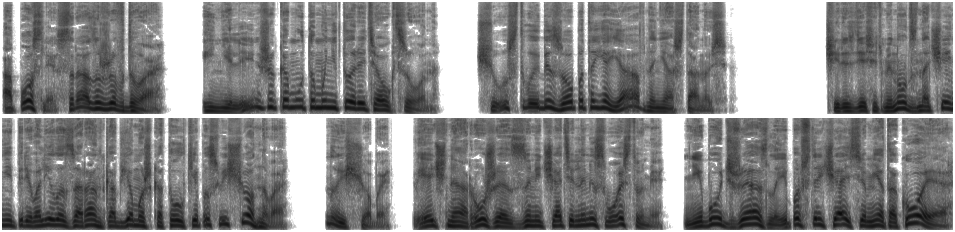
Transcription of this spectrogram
а после — сразу же в два. И не лень же кому-то мониторить аукцион. Чувствую, без опыта я явно не останусь. Через 10 минут значение перевалило за ранг объема шкатулки посвященного. Ну еще бы. Вечное оружие с замечательными свойствами. Не будь жезла и повстречайся мне такое,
